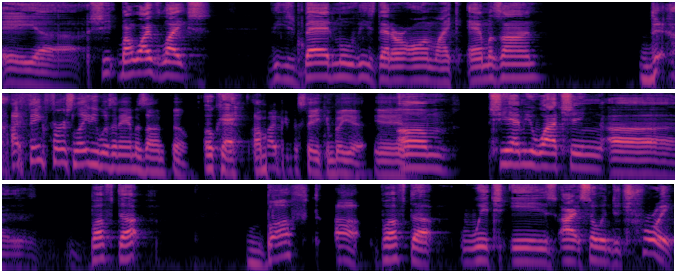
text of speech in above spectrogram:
a. uh She, my wife likes these bad movies that are on like Amazon. I think First Lady was an Amazon film. Okay. I might be mistaken, but yeah, yeah. Um, she had me watching uh Buffed Up. buffed up. Buffed Up, which is all right. So in Detroit,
